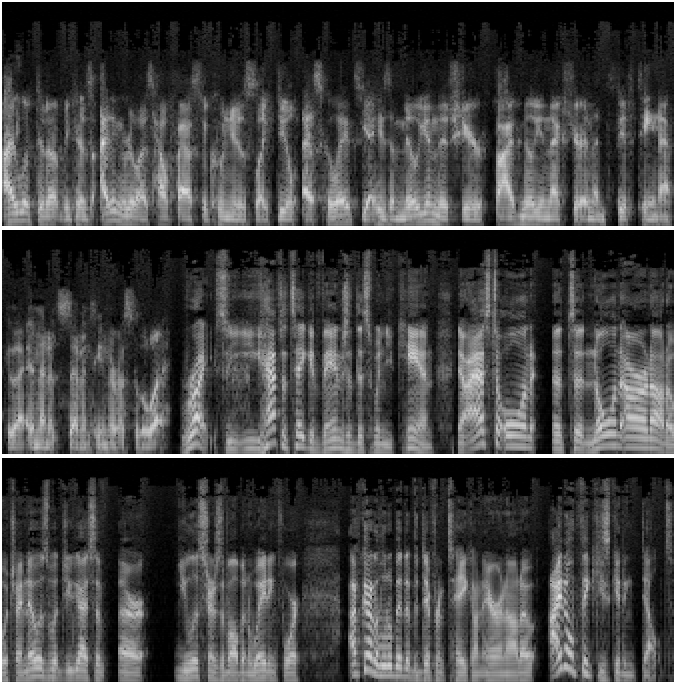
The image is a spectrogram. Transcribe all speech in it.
I looked it up because I didn't realize how fast Acuna's like deal escalates. Yeah, he's a million this year, five million next year, and then fifteen after that, and then it's seventeen the rest of the way. Right. So you have to take advantage of this when you can. Now, as to Olin, uh, to Nolan Arenado, which I know is what you guys have, or you listeners have all been waiting for, I've got a little bit of a different take on Arenado. I don't think he's getting dealt.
